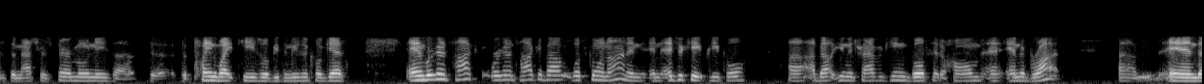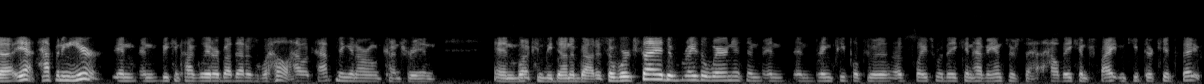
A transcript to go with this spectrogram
as the master of ceremonies. Uh, the, the Plain White T's will be the musical guest, and we're going to talk. We're going to talk about what's going on and, and educate people uh, about human trafficking, both at home and, and abroad. Um, and uh, yeah, it's happening here, and, and we can talk later about that as well. How it's happening in our own country, and and what can be done about it. So we're excited to raise awareness and, and, and bring people to a, a, place where they can have answers to how they can fight and keep their kids safe.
